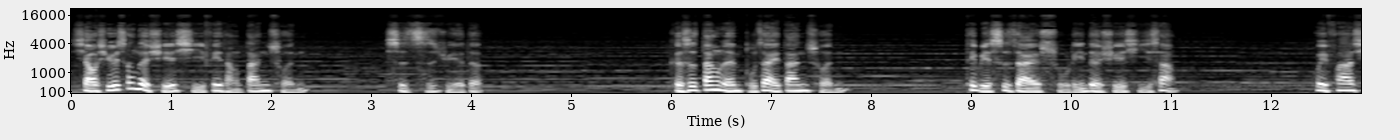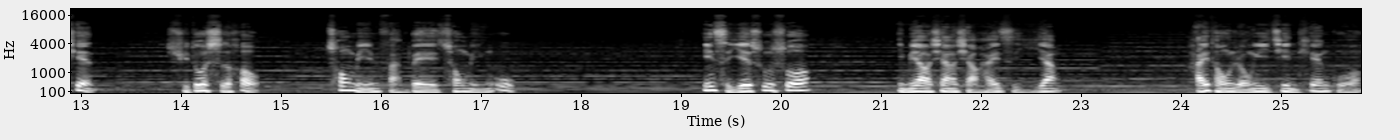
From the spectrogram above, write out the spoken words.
小学生的学习非常单纯，是直觉的。可是当人不再单纯，特别是在属灵的学习上，会发现。许多时候，聪明反被聪明误。因此，耶稣说：“你们要像小孩子一样，孩童容易进天国。”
